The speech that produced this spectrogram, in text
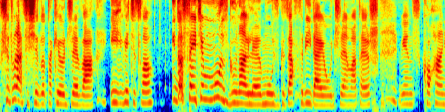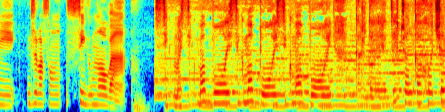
przytulacie się do takiego drzewa i wiecie co? I dostajecie mózgu nagle, mózg, za free dają drzewa też, więc kochani, drzewa są sigmowe. Sigma, Sigma boy, Sigma boy, Sigma boy Każda dziewczynka chce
